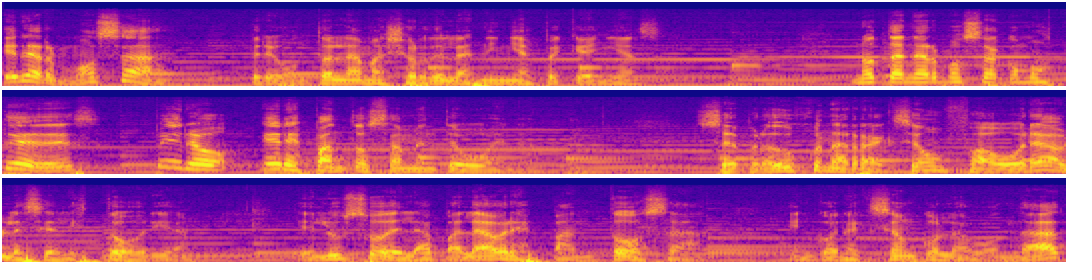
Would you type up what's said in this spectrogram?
¿Era hermosa? preguntó la mayor de las niñas pequeñas. No tan hermosa como ustedes, pero era espantosamente buena. Se produjo una reacción favorable hacia la historia. El uso de la palabra espantosa en conexión con la bondad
